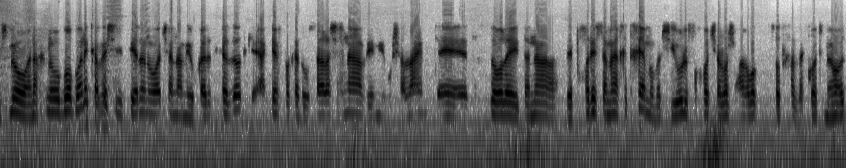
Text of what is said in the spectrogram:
תשמעו, אנחנו, בואו בוא נקווה שתהיה לנו עוד שנה מיוחדת כזאת, כי היה כיף בכדורסל השנה, ואם ירושלים אה, תחזור לאיתנה, זה פחות ישמח אתכם, אבל שיהיו לפחות שלוש-ארבע קבוצות חזקות מאוד,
